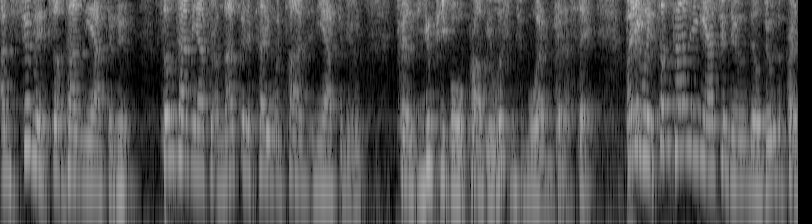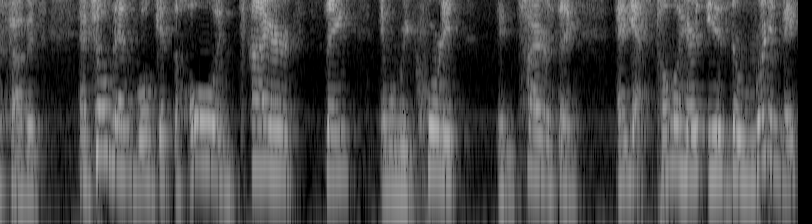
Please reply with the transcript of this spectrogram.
I'm assuming it's sometime in the afternoon. Sometime in the afternoon. I'm not going to tell you what time in the afternoon because you people will probably listen to what I'm going to say. But anyway, sometime in the afternoon, they'll do the press conference. Until then, we'll get the whole entire thing and we'll record it, entire thing. And yes, Kamala Harris is the running mate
